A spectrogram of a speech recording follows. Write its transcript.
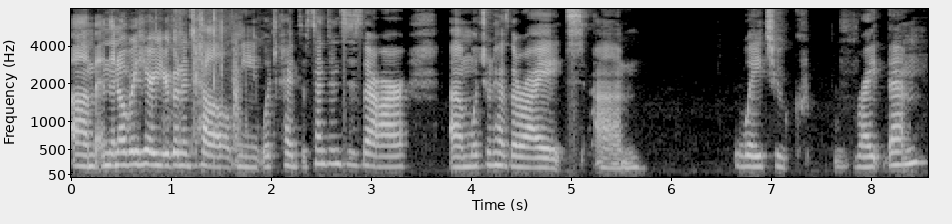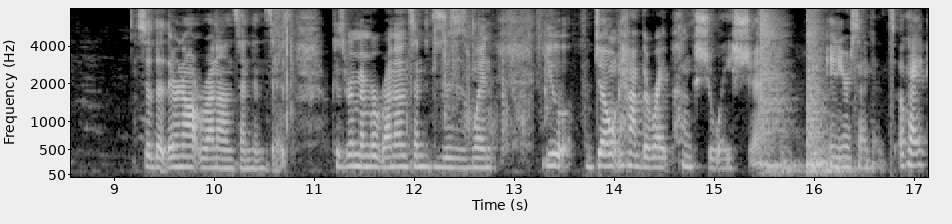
Um, and then over here, you're going to tell me which kinds of sentences there are, um, which one has the right um, way to write them so that they're not run on sentences. Because remember, run on sentences is when you don't have the right punctuation in your sentence. Okay,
